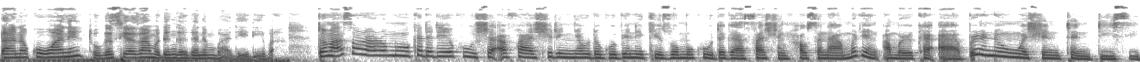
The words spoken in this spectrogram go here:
ɗana kowa ne to gaskiya za mu dinga ganin ba daidai ba. To masu sauraron mu kada da ku sha'afa shirin yau da gobe ne ke zo muku daga sashen Hausa na muryar Amurka a birnin Washington DC.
